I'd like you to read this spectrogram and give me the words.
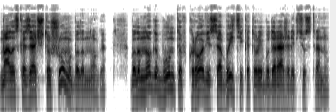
Мало сказать, что шума было много, было много бунтов, крови, событий, которые будоражили всю страну.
